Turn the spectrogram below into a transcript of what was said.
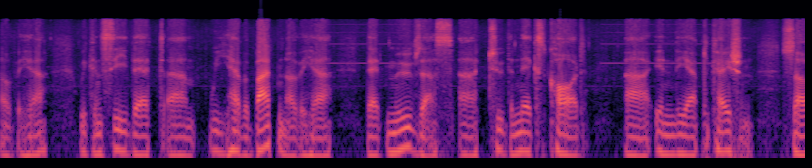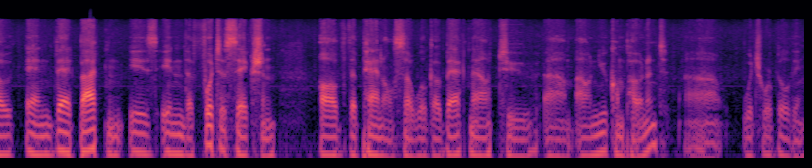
over here we can see that um, we have a button over here that moves us uh, to the next card uh, in the application. So and that button is in the footer section of the panel. So we'll go back now to um, our new component uh, which we're building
